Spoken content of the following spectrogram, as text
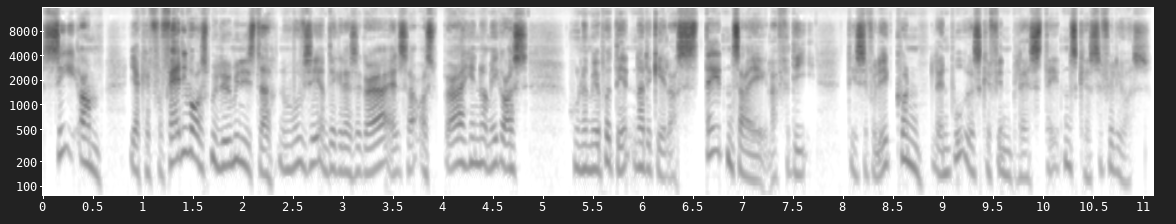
se, om jeg kan få fat i vores miljøminister, nu må vi se, om det kan lade sig gøre, altså og spørge hende, om ikke også hun er med på den, når det gælder statens arealer, fordi det er selvfølgelig ikke kun landbruget, der skal finde plads, staten skal selvfølgelig også.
